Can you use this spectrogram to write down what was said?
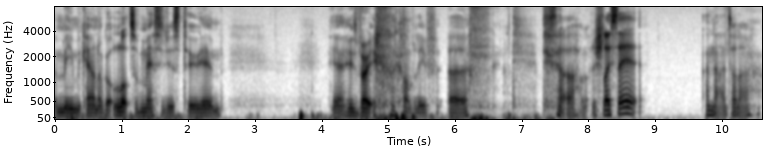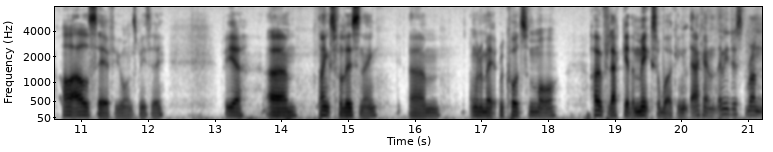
a meme account. I've got lots of messages to him. Yeah, who's very. I can't believe. Uh, uh, shall I say it? Uh, no, I don't know. I'll I'll say if he wants me to. But yeah, um, thanks for listening. Um, I'm gonna make record some more. Hopefully, I can get the mixer working. Can. Let me just run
